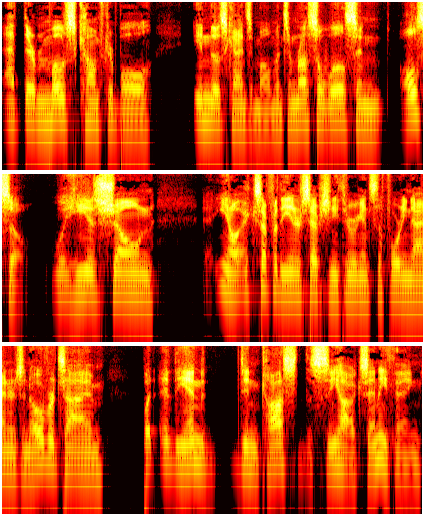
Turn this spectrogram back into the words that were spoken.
at their most comfortable in those kinds of moments. And Russell Wilson also, he has shown, you know, except for the interception he threw against the 49ers in overtime, but at the end it didn't cost the Seahawks anything.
